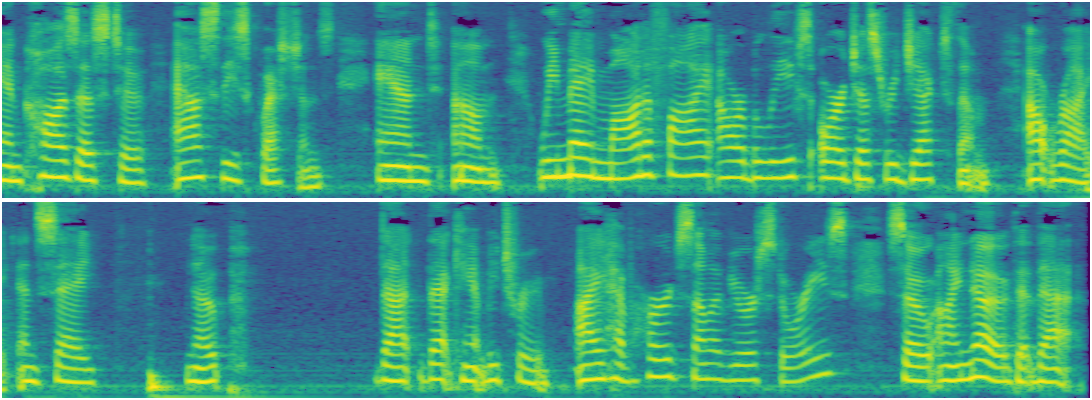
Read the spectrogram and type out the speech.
and cause us to ask these questions. And um, we may modify our beliefs or just reject them outright and say, "Nope, that that can't be true." I have heard some of your stories, so I know that that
